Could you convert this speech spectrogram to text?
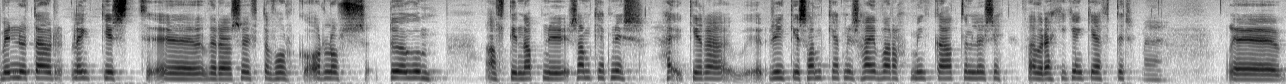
vinnudagur lengist, uh, verið að svifta fólk orlofsdögum, allt í nafni samkeppnis, gera ríki samkeppnishæfara, minga atvinnleysi, það verður ekki gengið eftir. Uh,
